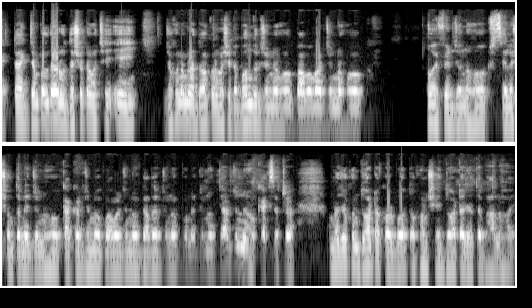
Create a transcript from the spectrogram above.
একটা এক্সাম্পল দেওয়ার উদ্দেশ্যটা হচ্ছে এই, যখন আমরা দোয়া করব সেটা বন্ধুর জন্য হোক বাবা মার জন্য হোক ওয়াইফের জন্য হোক, ছেলে সন্তানের জন্য হোক, কাকার জন্য হোক, মামার জন্য হোক, দাদার জন্য হোক, বোনের জন্য হোক, যার জন্য হোক এক্সেট্রা আমরা যখন দোয়াটা করব তখন সেই দোয়াটা যাতে ভালো হয়।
